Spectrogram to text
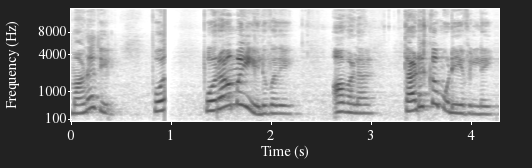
மனதில் பொ- பொறாமை எழுவதை அவளால் தடுக்க முடியவில்லை.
